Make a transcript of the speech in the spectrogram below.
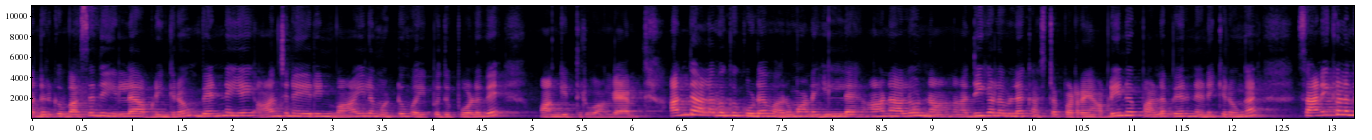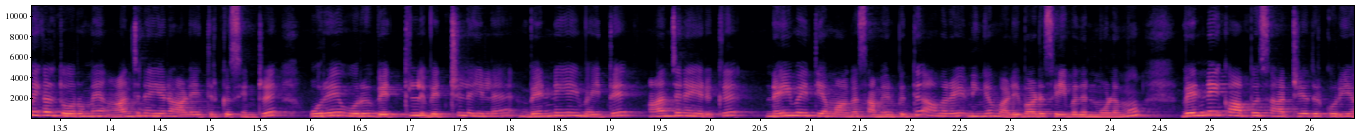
அதற்கு வசதி இல்லை அப்படிங்கிற வெண்ணெயை ஆஞ்சநேயரின் வாயில் மட்டும் வைப்பது போலவே வாங்கி தருவாங்க. அந்த அளவுக்கு கூட வருமானம் இல்லை. ஆனாலும் நான் அதிக அளவில் கஷ்டப்படுறேன் அப்படின்னு பல பேர் நினைக்கிறவங்க சனிக்கிழமைகள் தோறுமே ஆஞ்சநேயர் ஆலயத்திற்கு சென்று ஒரே ஒரு வெற்றில வெற்றிலையில் வெண்ணெயை வைத்து ஆஞ்சநேயருக்கு நெய்வேத்தியமாக சமர்ப்பித்து அவரை நீங்கள் வழிபாடு செய்வதன் மூலமும் வெண்ணெய் காப்பு சாற்றியதற்குரிய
